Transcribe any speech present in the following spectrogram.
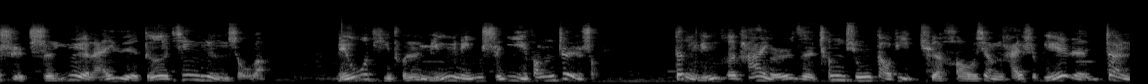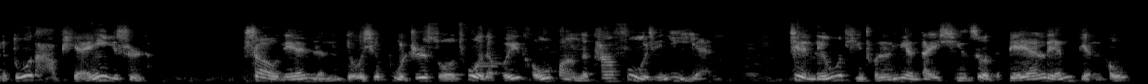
室，是越来越得心应手了。刘体纯明明是一方镇守，邓明和他儿子称兄道弟，却好像还是别人占了多大便宜似的。少年人有些不知所措的回头望了他父亲一眼。见刘体纯面带喜色的连连点头，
